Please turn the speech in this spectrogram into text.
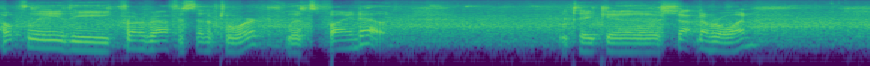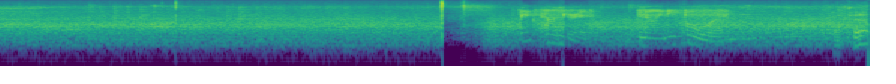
hopefully the chronograph is set up to work. Let's find out. We'll take uh, shot number one. Six hundred ninety-four. Okay.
